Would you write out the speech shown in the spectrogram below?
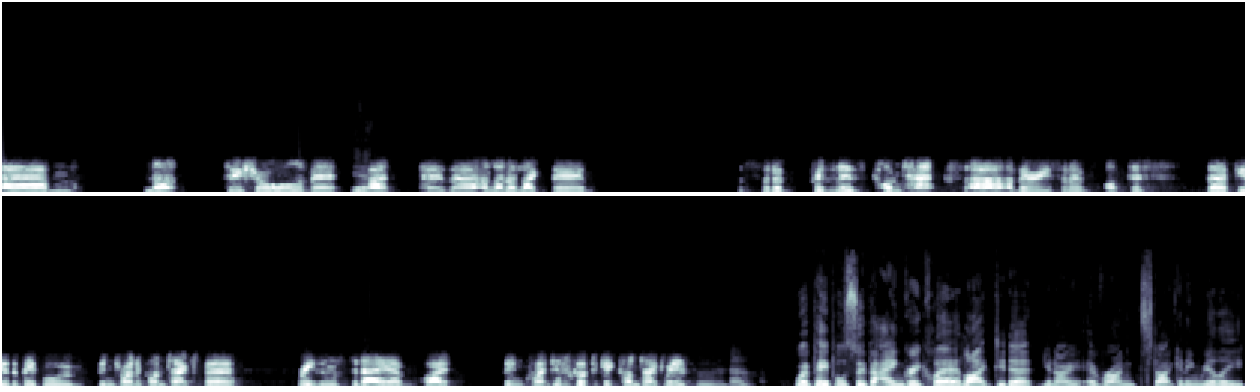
Um, not too sure all of it, Yeah. but there's a, a lot of like the sort of prisoners' contacts uh, are very sort of Optus. So a few of the people who've been trying to contact for reasons today have quite been quite difficult to get contact with. Were people super angry, Claire? Like, did it? You know, everyone start getting really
